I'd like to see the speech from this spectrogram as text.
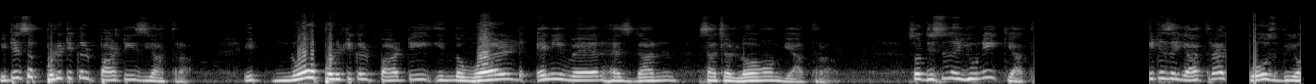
It is a political party's yatra. It, no political party in the world anywhere has done such a long yatra. So this is a unique yatra. It is a yatra that goes beyond.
